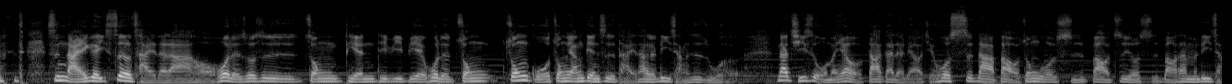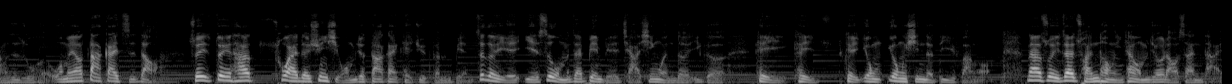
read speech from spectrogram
是哪一个色彩的啦，哦，或者说是中天 TVB 或者中中国中央电视台它的立场是如何？那其实我们要有大概的了解，或四大报、中国时报、自由时报他们立场是如何，我们要大概知道。所以对于它出来的讯息，我们就大概可以去分辨。这个也也是我们在辨别假新闻的一个可以可以可以用用心的地方哦。那所以在传统，你看我们就有老三台，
